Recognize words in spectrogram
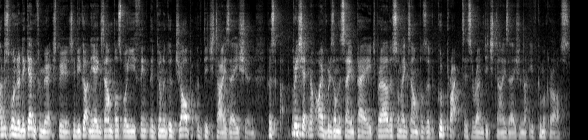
I'm just wondering again from your experience, have you got any examples where you think they've done a good job of digitisation? Because I appreciate not everybody's on the same page, but are there some examples of good practice around digitisation that you've come across?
